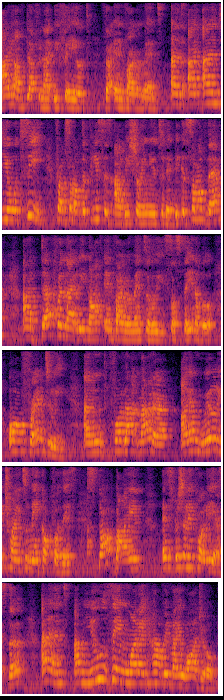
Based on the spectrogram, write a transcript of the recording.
I have definitely failed the environment. And I and you would see from some of the pieces I'll be showing you today because some of them are definitely not environmentally sustainable or friendly. And for that matter I am really trying to make up for this. Stop buying especially polyester and I'm using what I have in my wardrobe.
